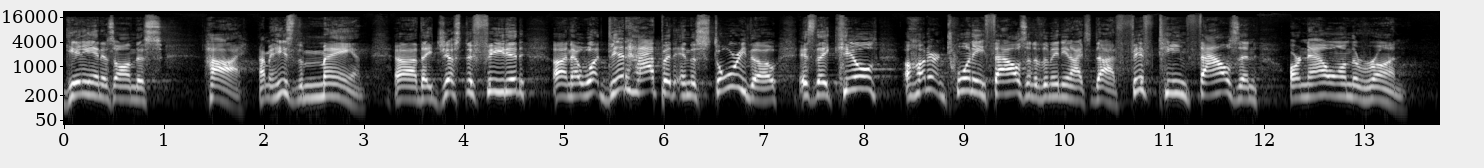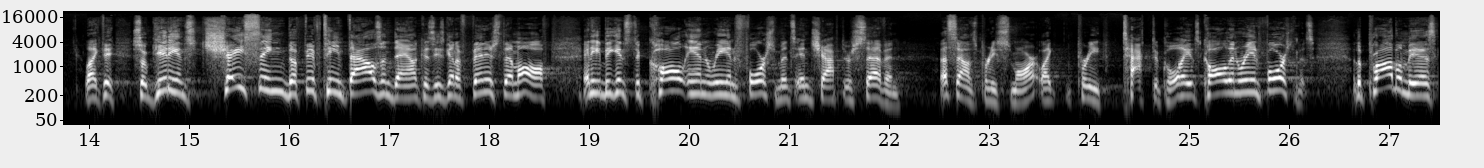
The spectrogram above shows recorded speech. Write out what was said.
Gideon is on this high. I mean, he's the man. Uh, they just defeated. Uh, now, what did happen in the story, though, is they killed 120,000 of the Midianites, died. 15,000 are now on the run. Like the, so Gideon's chasing the 15,000 down because he's going to finish them off, and he begins to call in reinforcements in chapter 7. That sounds pretty smart, like pretty tactical. Hey, it's call in reinforcements. The problem is,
